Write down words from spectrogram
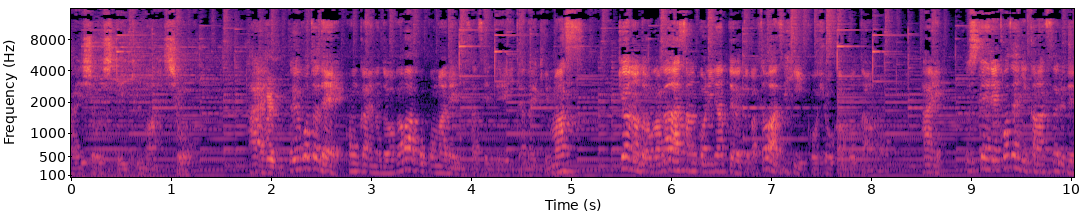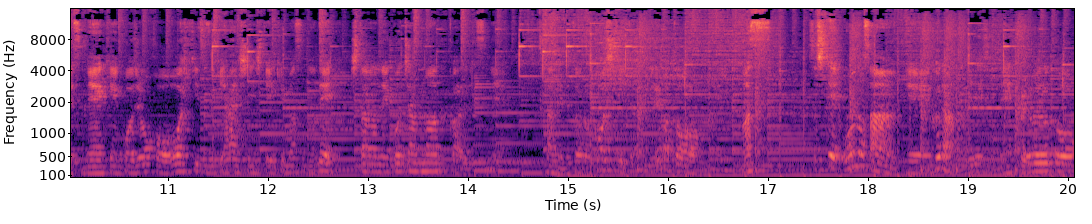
解消していきましょう。はい、はい、ということで今回の動画はここまでにさせていただきます。今日の動画が参考になったよという方はぜひ高評価ボタンを。はい、そして猫背に関するですね健康情報を引き続き配信していきますので下の猫ちゃんマークからですねチャンネル登録をしていただければと思います。そして大野さん、えー、普段あれですよね、はい、いろいろと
